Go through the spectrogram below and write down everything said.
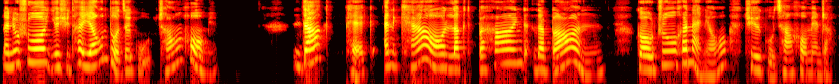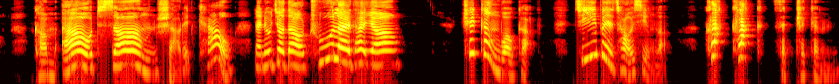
奶牛说也许太阳躲在谷仓后面。Duck Pig and cow looked behind the barn. 狗、猪和奶牛去谷仓后面找。Come out, sun! shouted cow. 奶牛叫道：“出来，太阳！” Chicken woke up. 鸡被吵醒了。Cluck, cluck, said chicken.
